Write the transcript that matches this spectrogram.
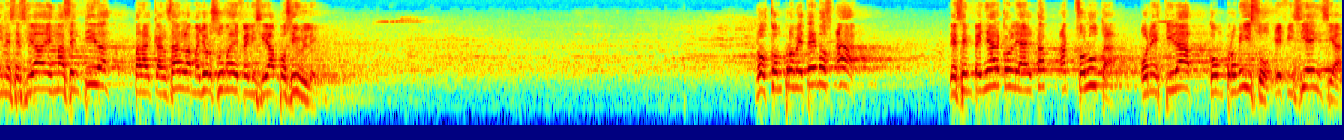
y necesidades más sentidas para alcanzar la mayor suma de felicidad posible. Nos comprometemos a desempeñar con lealtad absoluta, honestidad, compromiso, eficiencia,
